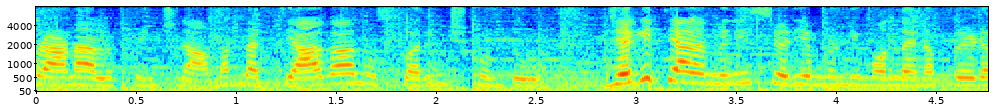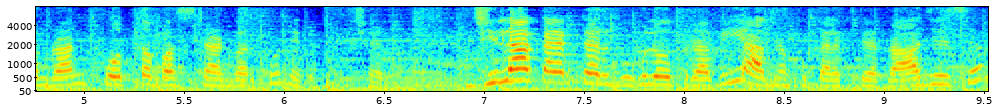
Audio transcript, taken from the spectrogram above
ప్రాణాలర్పించిన అమరుల త్యాగాలను స్మరించుకుంటూ జగిత్యాల మినీ స్టేడియం నుండి మొదలైన ఫ్రీడమ్ రన్ కొత్త బస్టాండ్ వరకు నిర్వహించారు. జిల్లా కలెక్టర్ గుగులోత్ రవి అదనపు కలెక్టర్ రాజేశం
